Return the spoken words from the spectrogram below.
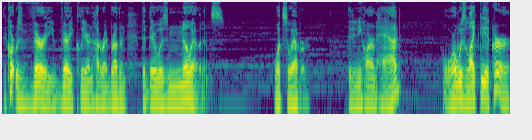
The court was very, very clear in Hutterite Brethren that there was no evidence whatsoever that any harm had or was likely occur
